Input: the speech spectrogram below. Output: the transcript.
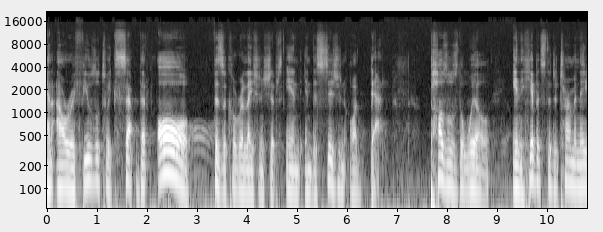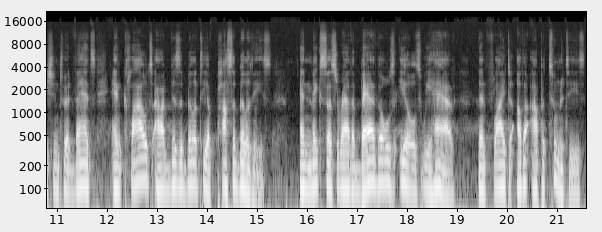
and our refusal to accept that all physical relationships end in decision or death puzzles the will, inhibits the determination to advance, and clouds our visibility of possibilities, and makes us rather bear those ills we have than fly to other opportunities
